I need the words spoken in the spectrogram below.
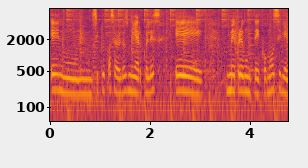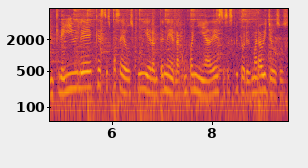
en un ciclo paseo de los miércoles, eh, me pregunté cómo sería increíble que estos paseos pudieran tener la compañía de estos escritores maravillosos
